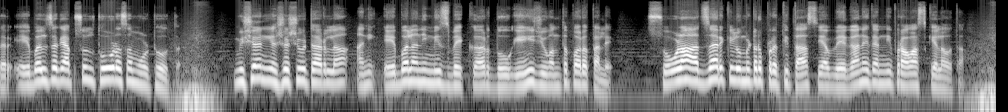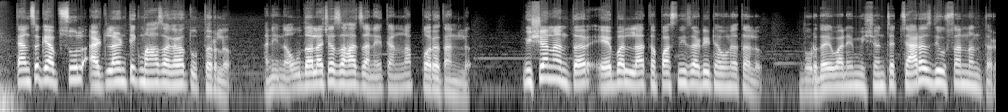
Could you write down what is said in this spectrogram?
तर एबलचं कॅप्सूल थोडंसं मोठं होतं. मिशन यशस्वी ठरलं आणि एबल आणि मिस बेकर दोघेही जिवंत परत आले. सोळा हजार किलोमीटर प्रति तास या वेगाने त्यांनी प्रवास केला होता. त्यांचं कॅप्सूल अटलांटिक महासागरात उतरलं आणि नौदलाच्या जहाजाने त्यांना परत आणलं. मिशननंतर एबलला तपासणीसाठी ठेवण्यात आलं. दुर्दैवाने मिशनच्या चारच दिवसांनंतर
